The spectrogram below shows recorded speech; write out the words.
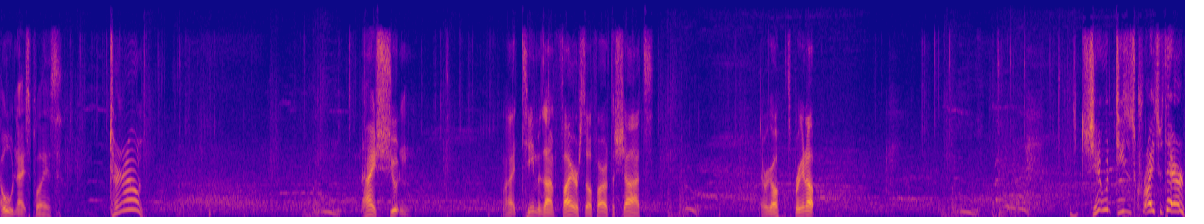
Oh, nice plays. Turn around. Nice shooting. My team is on fire so far with the shots. There we go. Let's bring it up. Shit, what Jesus Christ was there?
